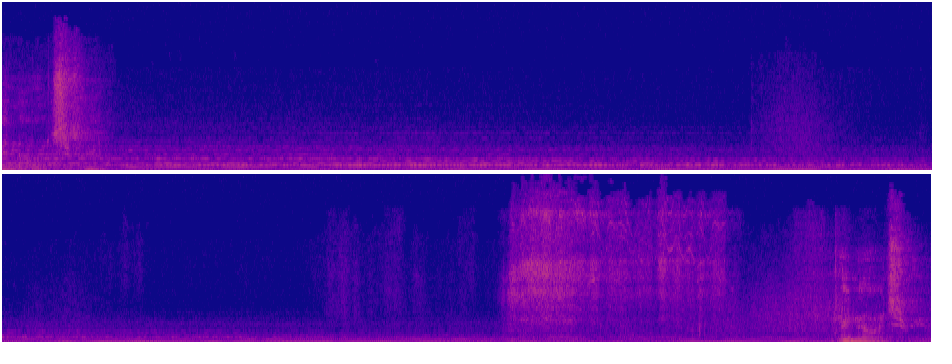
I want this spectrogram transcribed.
I know it's real. I know it's real.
